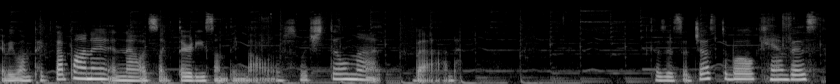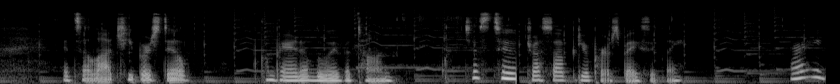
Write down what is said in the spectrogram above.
everyone picked up on it and now it's like 30 something dollars which still not bad because it's adjustable canvas it's a lot cheaper still compared to Louis Vuitton. Just to dress up your purse basically. All right.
